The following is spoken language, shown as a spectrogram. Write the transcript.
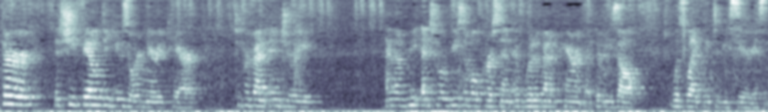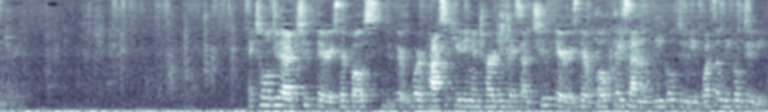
Third, that she failed to use ordinary care to prevent injury, and, re- and to a reasonable person, it would have been apparent that the result was likely to be serious injury. I told you there are two theories. They're both we're prosecuting and charging based on two theories. They're both based on a legal duty. What's a legal duty?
